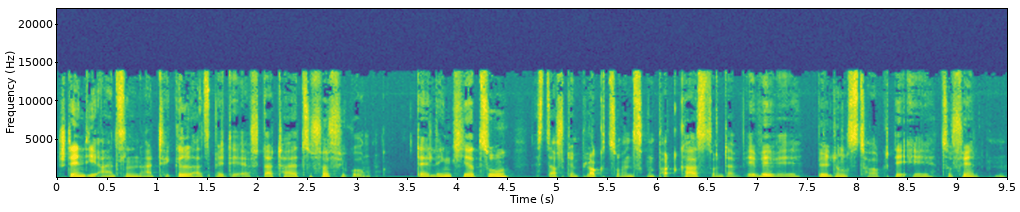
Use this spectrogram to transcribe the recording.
stehen die einzelnen Artikel als PDF-Datei zur Verfügung. Der Link hierzu ist auf dem Blog zu unserem Podcast unter www.bildungstalk.de zu finden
